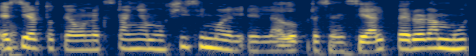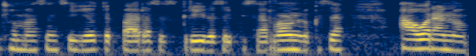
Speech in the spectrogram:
Es cierto que uno extraña muchísimo el, el, lado presencial, pero era mucho más sencillo, te paras, escribes el pizarrón, lo que sea. Ahora no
